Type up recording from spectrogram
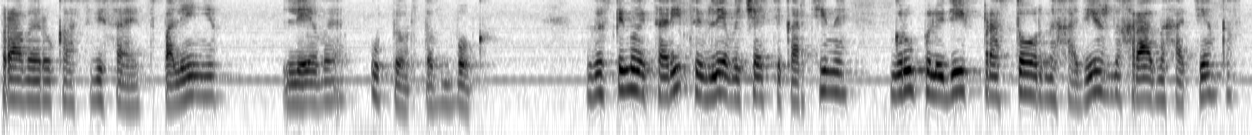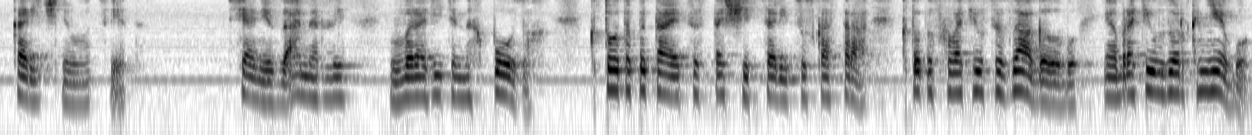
правая рука свисает с поленьев, левая уперта в бок. За спиной царицы в левой части картины группа людей в просторных одеждах разных оттенков коричневого цвета. Все они замерли, в выразительных позах. Кто-то пытается стащить царицу с костра, кто-то схватился за голову и обратил взор к небу.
